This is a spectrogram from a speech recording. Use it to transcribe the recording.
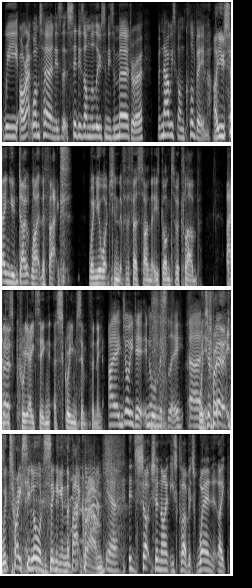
We our Act One turn is that Sid is on the loose and he's a murderer, but now he's gone clubbing. Are you saying you don't like the fact when you're watching it for the first time that he's gone to a club and bet- he's creating a scream symphony I enjoyed it enormously. Uh, with, it- Tra- with Traci Lord singing in the background? yeah. It's such a 90s club. It's when, like,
